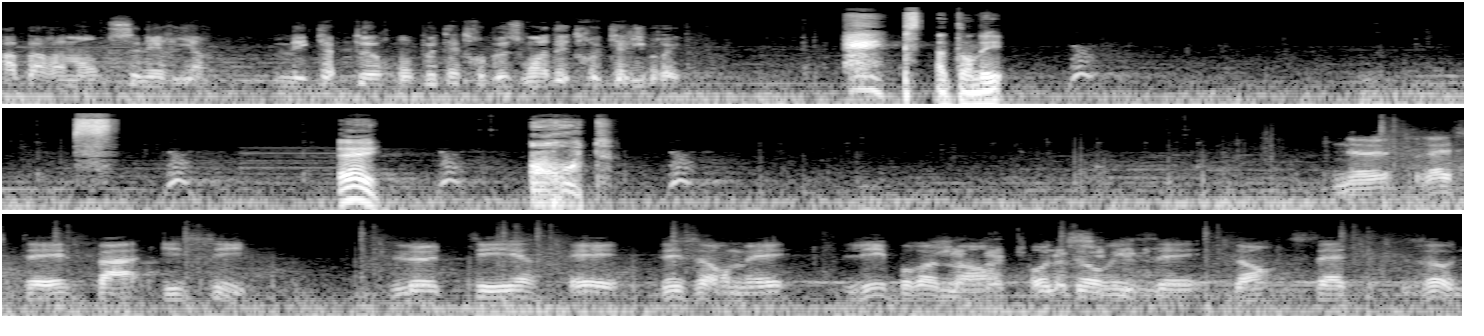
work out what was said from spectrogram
Apparemment, ce n'est rien. Mes capteurs ont peut-être besoin d'être calibrés. Psst, attendez. Psst. Hey En route Ne restez pas ici. Le tir est désormais librement autorisé dans cette zone.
